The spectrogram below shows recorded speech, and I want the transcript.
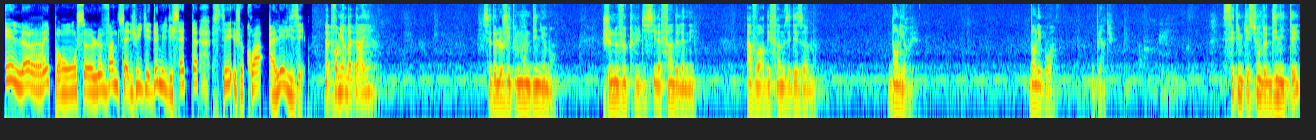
Et leur réponse, le 27 juillet 2017, c'est, je crois, à l'Élysée. La première bataille, c'est de loger tout le monde dignement. Je ne veux plus, d'ici la fin de l'année, avoir des femmes et des hommes dans les rues, dans les bois ou perdus. C'est une question de dignité,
